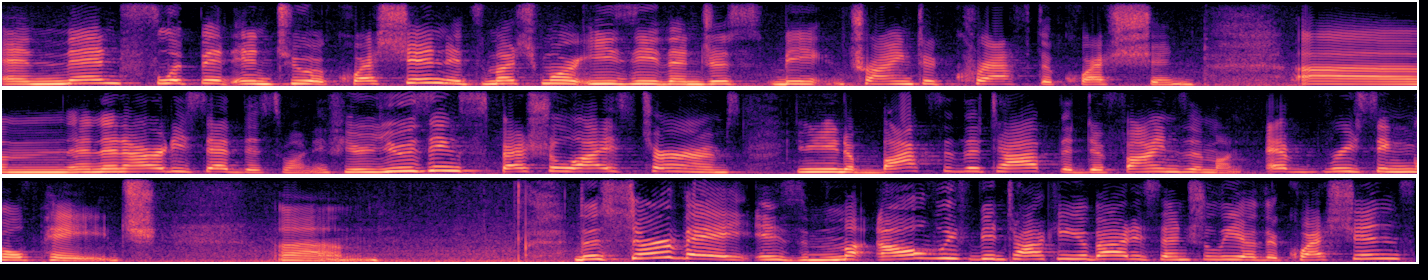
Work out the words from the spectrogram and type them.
and then flip it into a question. It's much more easy than just being trying to craft a question. Um, and then I already said this one. If you're using specialized terms, you need a box at the top that defines them on every single page. Um, the survey is, all we've been talking about essentially are the questions,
